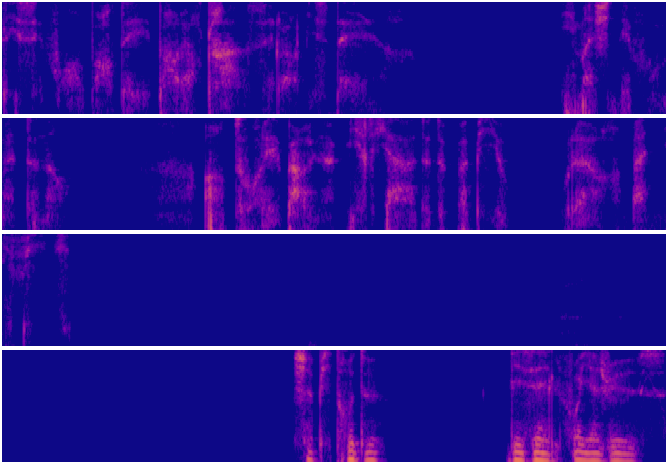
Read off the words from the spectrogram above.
Laissez-vous emporter par leur grâce et leur Imaginez-vous maintenant entouré par une myriade de papillons couleurs magnifiques. Chapitre 2 Les ailes voyageuses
